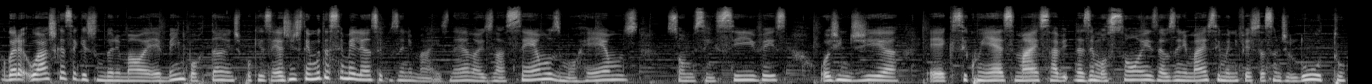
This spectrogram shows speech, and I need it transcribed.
Agora, eu acho que essa questão do animal é bem importante, porque assim, a gente tem muita semelhança com os animais, né? Nós nascemos, morremos, somos sensíveis. Hoje em dia, é, que se conhece mais, sabe, nas emoções, né? Os animais têm manifestação de luto,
